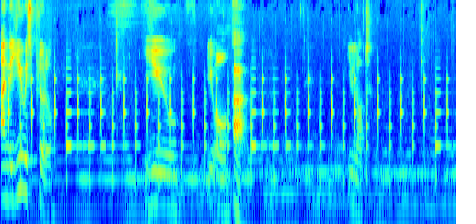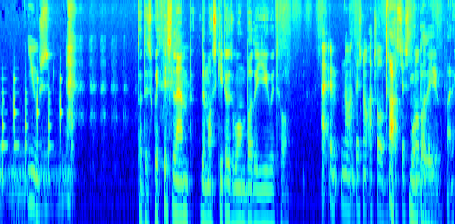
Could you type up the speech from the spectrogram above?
And the you is plural. You, you all, Ah, you lot. Use. that is, with this lamp, the mosquitoes won't bother you at all. Uh, um, no, there's not at all. Ah, it's just won't bother you. Vale.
